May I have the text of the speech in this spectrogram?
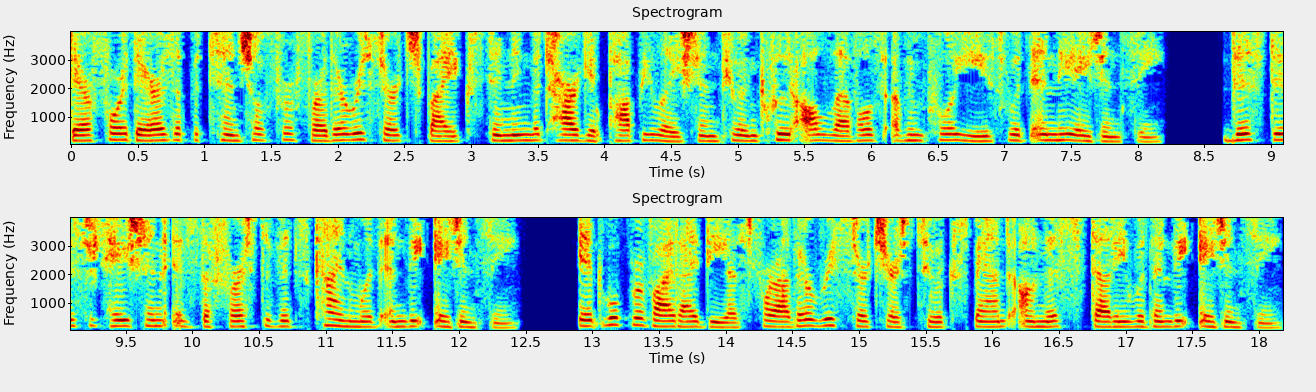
Therefore, there is a potential for further research by extending the target population to include all levels of employees within the agency. This dissertation is the first of its kind within the agency. It will provide ideas for other researchers to expand on this study within the agency.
